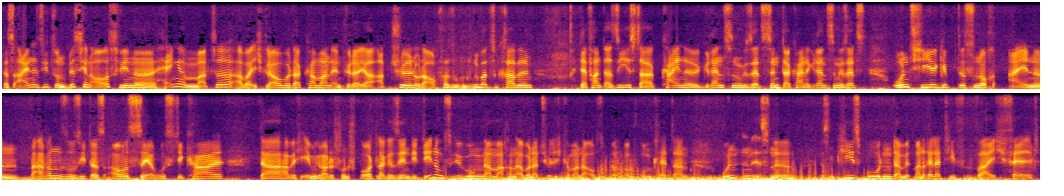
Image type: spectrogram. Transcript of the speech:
Das eine sieht so ein bisschen aus wie eine Hängematte, aber ich glaube, da kann man entweder ja abchillen oder auch versuchen drüber zu krabbeln. Der Fantasie ist da keine Grenzen gesetzt, sind da keine Grenzen gesetzt. Und hier gibt es noch einen Barren, so sieht das aus, sehr rustikal. Da habe ich eben gerade schon Sportler gesehen, die Dehnungsübungen da machen, aber natürlich kann man da auch super drauf rumklettern. Unten ist, eine, ist ein Kiesboden, damit man relativ weich fällt.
